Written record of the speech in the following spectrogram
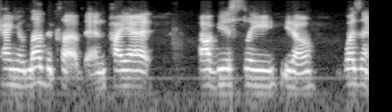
Canio loved the club and Payet obviously, you know, wasn't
